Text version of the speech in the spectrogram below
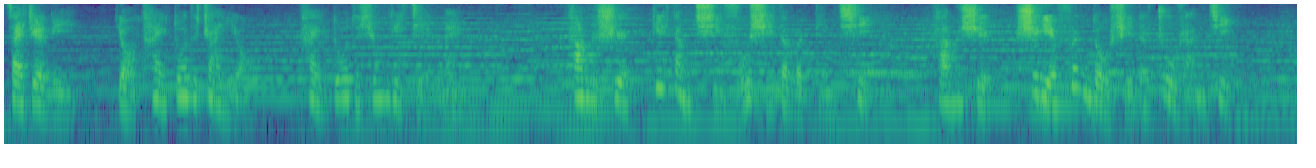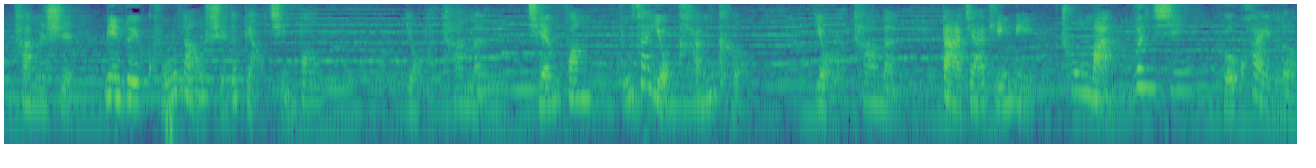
在这里，有太多的战友，太多的兄弟姐妹。他们是跌宕起伏时的稳定器，他们是事业奋斗时的助燃剂。他们是面对苦恼时的表情包，有了他们，前方不再有坎坷；有了他们，大家庭里充满温馨和快乐。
